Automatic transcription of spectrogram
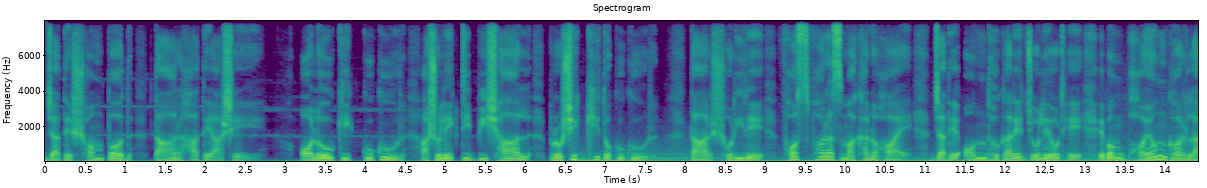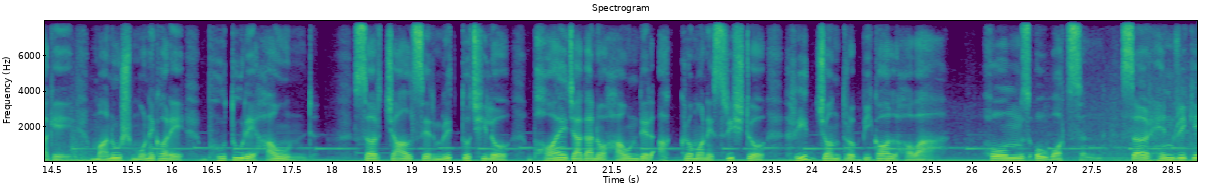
যাতে সম্পদ তার হাতে আসে। অলৌকিক কুকুর আসলে একটি বিশাল প্রশিক্ষিত কুকুর। তার শরীরে ফসফরাস মাখানো হয়, যাতে অন্ধকারে জ্বলে ওঠে এবং ভয়ঙ্কর লাগে, মানুষ মনে করে ভুতুরে হাউন্ড। স্যার চার্লসের মৃত্যু ছিল ভয় জাগানো হাউন্ডের আক্রমণে সৃষ্ট হৃদযন্ত্র বিকল হওয়া। হোমস ও ওয়াটসন, স্যার হেনরিকে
